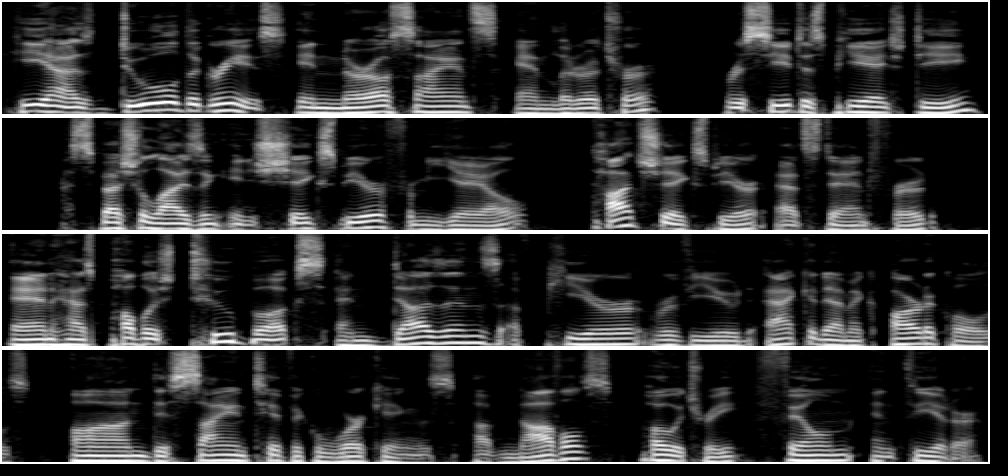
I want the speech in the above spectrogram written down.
He has dual degrees in neuroscience and literature, received his PhD specializing in Shakespeare from Yale, taught Shakespeare at Stanford, and has published two books and dozens of peer reviewed academic articles on the scientific workings of novels, poetry, film, and theater.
